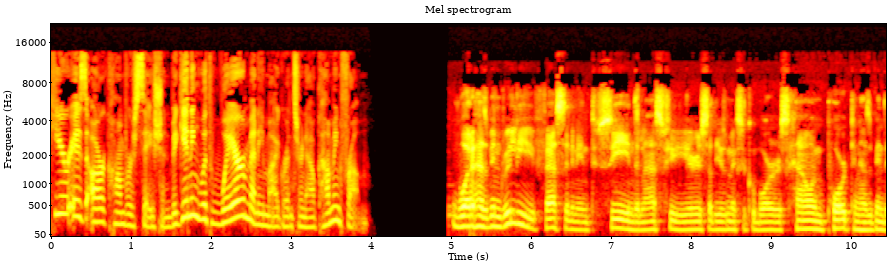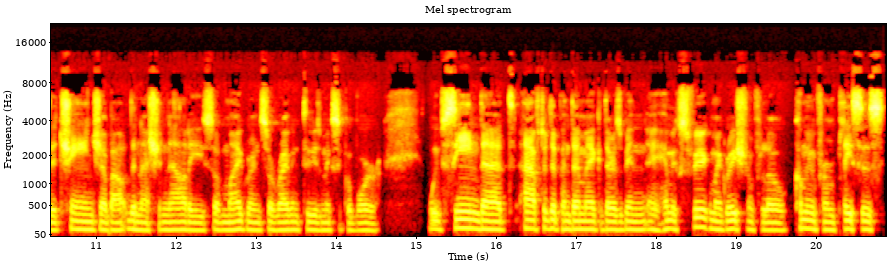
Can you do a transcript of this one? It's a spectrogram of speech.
Here is our conversation, beginning with where many migrants are now coming from. What has been really fascinating to see in the last few years at the US Mexico border is how important has been the change about the nationalities of migrants arriving to the US Mexico border. We've seen that after the pandemic, there's been a hemispheric migration flow coming from places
